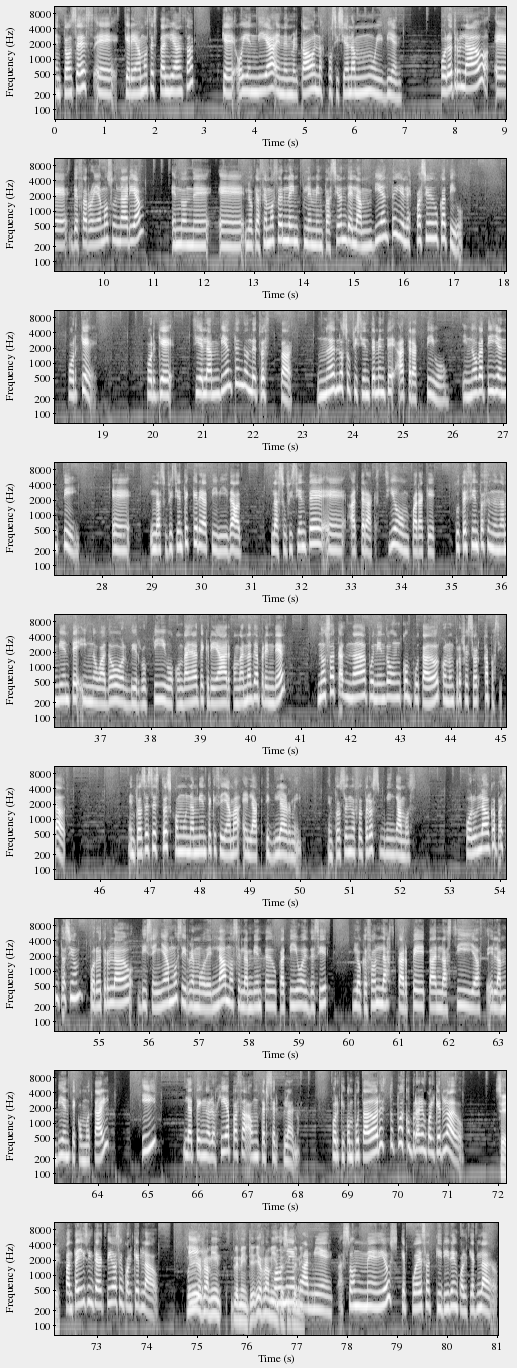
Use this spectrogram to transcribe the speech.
entonces, eh, creamos esta alianza que hoy en día en el mercado nos posiciona muy bien. Por otro lado, eh, desarrollamos un área en donde eh, lo que hacemos es la implementación del ambiente y el espacio educativo. ¿Por qué? Porque si el ambiente en donde tú estás no es lo suficientemente atractivo y no gatilla en ti la suficiente creatividad, la suficiente eh, atracción para que tú te sientas en un ambiente innovador, disruptivo, con ganas de crear, con ganas de aprender, no sacas nada poniendo un computador con un profesor capacitado. Entonces esto es como un ambiente que se llama el active learning. Entonces nosotros brindamos por un lado capacitación, por otro lado diseñamos y remodelamos el ambiente educativo, es decir, lo que son las carpetas, las sillas, el ambiente como tal, y la tecnología pasa a un tercer plano. Porque computadores tú puedes comprar en cualquier lado. Sí. Pantallas interactivas en cualquier lado. Son herramientas simplemente, herramientas son simplemente. herramientas, son medios que puedes adquirir en cualquier lado.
